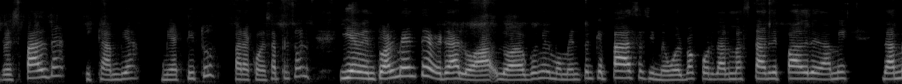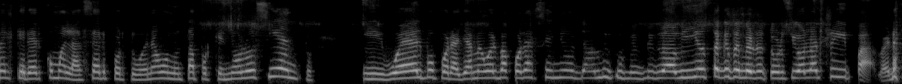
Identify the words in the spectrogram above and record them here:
respalda y cambia mi actitud para con esa persona. Y eventualmente, ¿verdad? Lo, lo, hago en el momento en que pasa, si me vuelvo a acordar más tarde, Padre, dame, dame el querer como el hacer por tu buena voluntad, porque no lo siento. Y vuelvo por allá, me vuelvo a acordar, Señor, dame la vida hasta que se me retorció la tripa, ¿verdad?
